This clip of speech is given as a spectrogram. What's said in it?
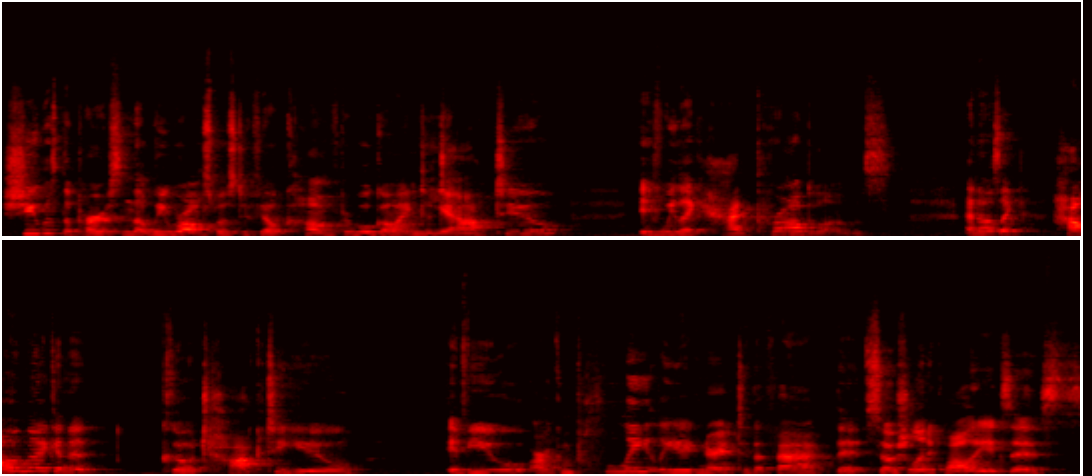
she was the person that we were all supposed to feel comfortable going to Yeah. talk to if we like had problems. And I was like, how am I gonna go talk to you if you are completely ignorant to the fact that social inequality exists,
